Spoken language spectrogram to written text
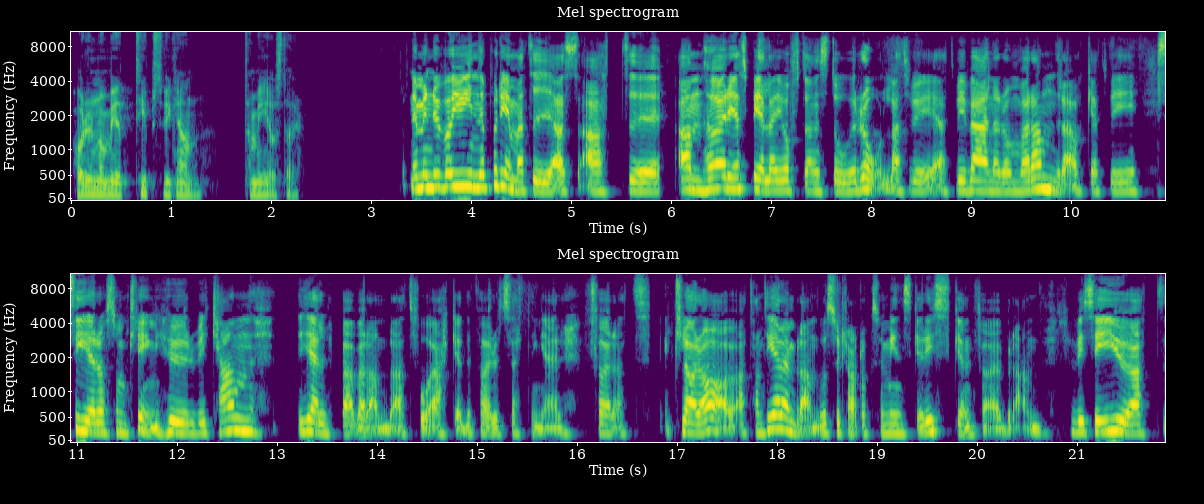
Har du något mer tips vi kan ta med oss där? Nej, men du var ju inne på det Mattias, att eh, anhöriga spelar ju ofta en stor roll. Att vi, att vi värnar om varandra och att vi ser oss omkring hur vi kan hjälpa varandra att få ökade förutsättningar för att klara av att hantera en brand och såklart också minska risken för brand. För vi ser ju att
